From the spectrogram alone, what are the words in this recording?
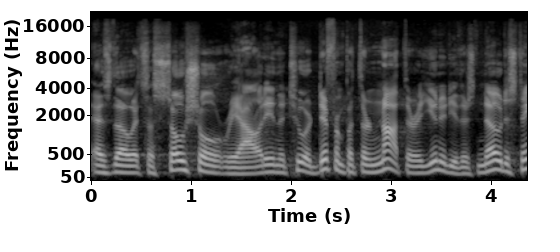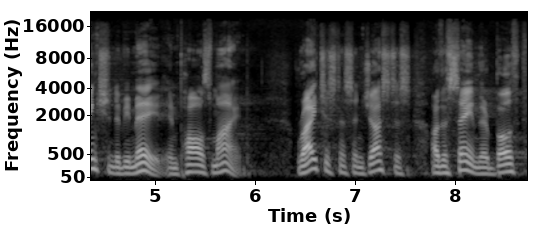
as though it's a social reality, and the two are different, but they're not. They're a unity. There's no distinction to be made in Paul's mind. Righteousness and justice are the same. They're both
